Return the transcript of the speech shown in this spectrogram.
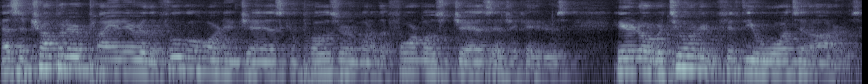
As a trumpeter, pioneer of the flugelhorn in jazz, composer, and one of the foremost jazz educators, he earned over 250 awards and honors,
